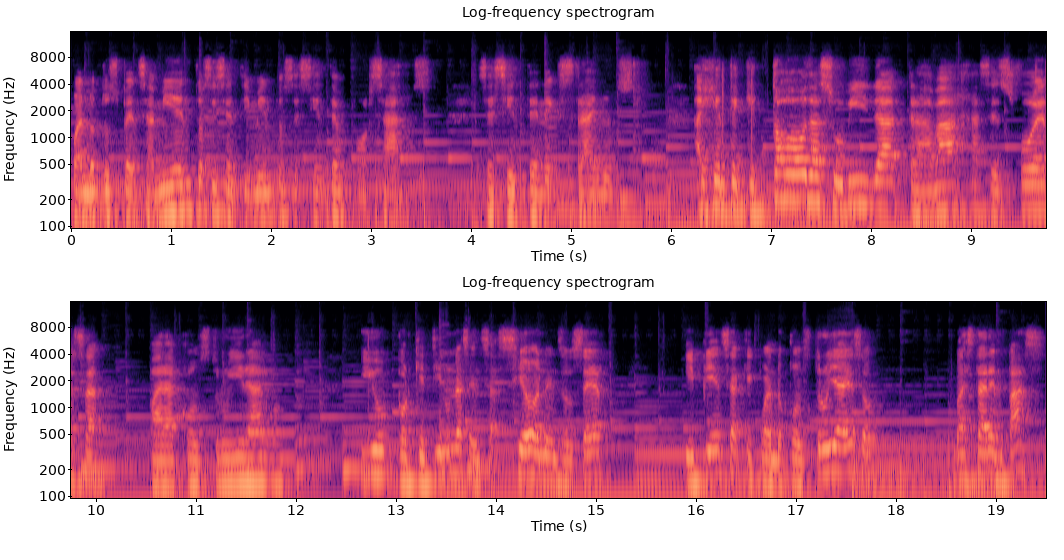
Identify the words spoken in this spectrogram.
Cuando tus pensamientos y sentimientos se sienten forzados, se sienten extraños, hay gente que toda su vida trabaja, se esfuerza para construir algo. Y porque tiene una sensación en su ser y piensa que cuando construya eso va a estar en paz.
